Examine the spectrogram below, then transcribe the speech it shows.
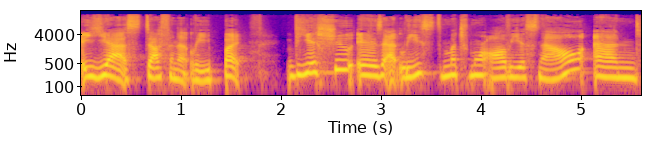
Yes, definitely. But the issue is at least much more obvious now. And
